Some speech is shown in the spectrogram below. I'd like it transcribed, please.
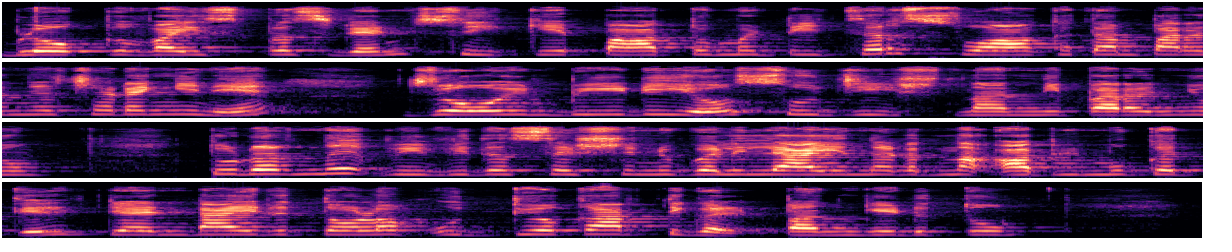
Block vice president C K Pathumma teacher സ്വാഗതം പറഞ്ഞ ചടങ്ങിന് joint B D O Sujeesh നന്ദി പറഞ്ഞു. തുടർന്ന് വിവിധ സെഷനുകളിലായി നടന്ന അഭിമുഖത്തിൽ രണ്ടായിരത്തോളം ഉദ്യോഗാർത്ഥികൾ പങ്കെടുത്തു.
